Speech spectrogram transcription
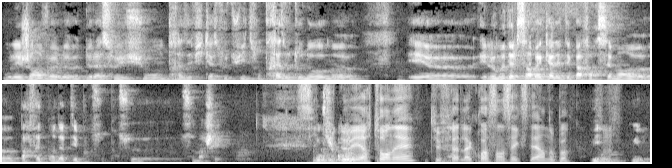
où les gens veulent de la solution très efficace tout de suite, sont très autonomes, euh, et, euh, et le modèle Sarbacane n'était pas forcément euh, parfaitement adapté pour ce, pour ce, ce marché. Si Donc, tu pouvais y retourner, tu ferais de la croissance externe ou pas? Oui, oui,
